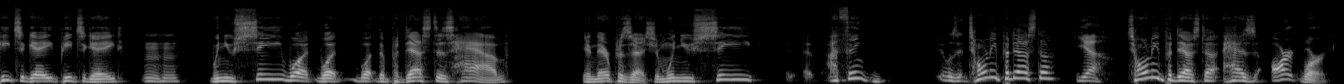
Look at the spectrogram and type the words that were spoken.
Pizzagate, Pizzagate, Mm-hmm. when you see what what what the Podestas have in their possession, when you see, I think it was it Tony Podesta? Yeah. Tony Podesta has artwork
